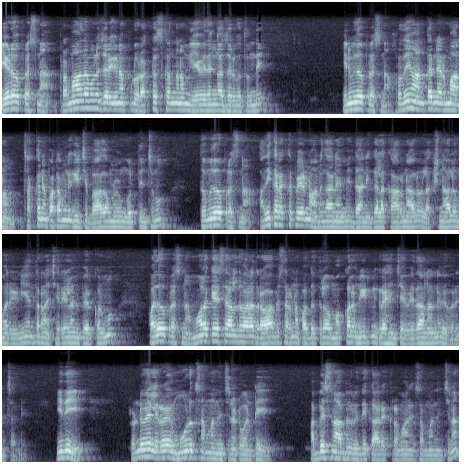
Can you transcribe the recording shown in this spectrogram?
ఏడవ ప్రశ్న ప్రమాదములు జరిగినప్పుడు రక్తస్కందనం ఏ విధంగా జరుగుతుంది? ఎనిమిదవ ప్రశ్న హృదయం అంతర్నిర్మాణం చక్కని పటముని గీచి భాగములను గుర్తించము. తొమ్మిదవ ప్రశ్న అధిక రక్తపీడనం అనగానేమి? దానికి గల కారణాలు లక్షణాలు మరియు నియంత్రణ చర్యలను పేర్కొనము. పదవ ప్రశ్న మూలకేశాల ద్వారా ద్రవాభిసరణ పద్ధతిలో మొక్కలు నీటిని గ్రహించే విధానాన్ని వివరించండి. ఇది రెండు వేల ఇరవై మూడుకు సంబంధించినటువంటి అభ్యసనాభివృద్ధి కార్యక్రమానికి సంబంధించిన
